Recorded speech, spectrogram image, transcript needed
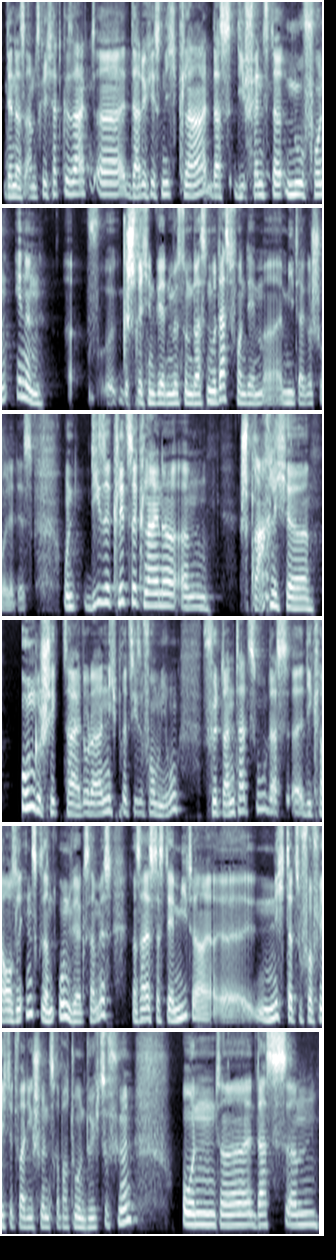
Denn das Amtsgericht hat gesagt, äh, dadurch ist nicht klar, dass die Fenster nur von innen äh, gestrichen werden müssen und dass nur das von dem äh, Mieter geschuldet ist. Und diese klitzekleine ähm, sprachliche Ungeschicktheit oder nicht präzise Formulierung führt dann dazu, dass äh, die Klausel insgesamt unwirksam ist. Das heißt, dass der Mieter äh, nicht dazu verpflichtet war, die Schönheitsreparaturen durchzuführen und äh, dass ähm,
